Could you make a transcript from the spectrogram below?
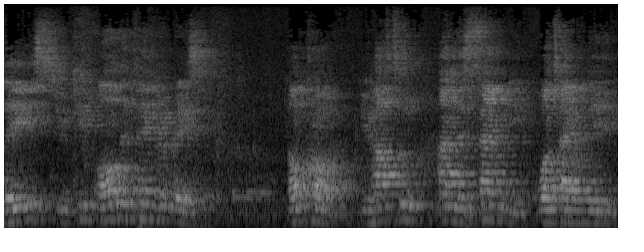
ladies, you keep all the your basic. No problem. You have to understand me, what I am leading.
